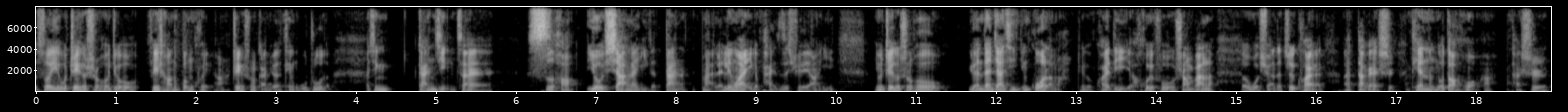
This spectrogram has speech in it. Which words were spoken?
所以我这个时候就非常的崩溃啊，这个时候感觉挺无助的。小新赶紧在四号又下了一个单，买了另外一个牌子的血氧仪，因为这个时候。元旦假期已经过了嘛，这个快递也恢复上班了。呃，我选的最快了啊，大概是天能够到货啊。它是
